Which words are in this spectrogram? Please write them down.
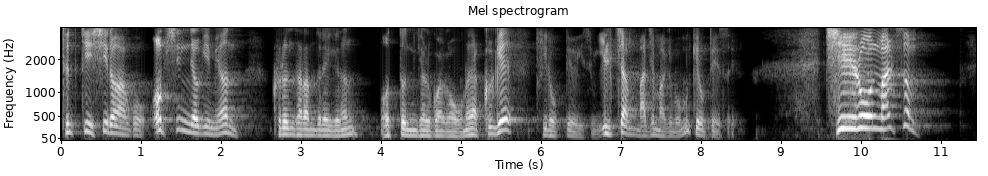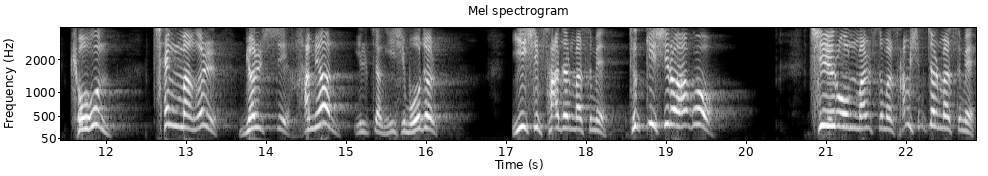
듣기 싫어하고 업신여기면 그런 사람들에게는 어떤 결과가 오느냐 그게 기록되어 있습니다. 1장 마지막에 보면 기록되어 있어요. 지혜로운 말씀, 교훈, 책망을 멸시하면 1장 25절, 24절 말씀에 듣기 싫어하고 지혜로운 말씀을 30절 말씀에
